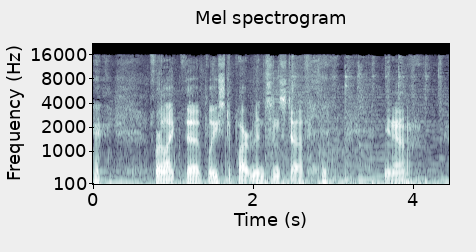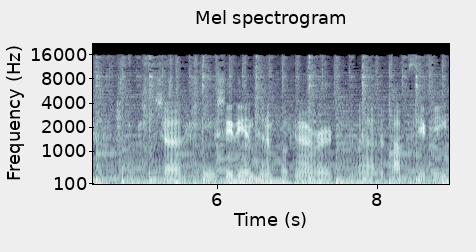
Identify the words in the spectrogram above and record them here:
for like the police departments and stuff. you know? So you can see the antenna poking over uh, the top a few feet.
